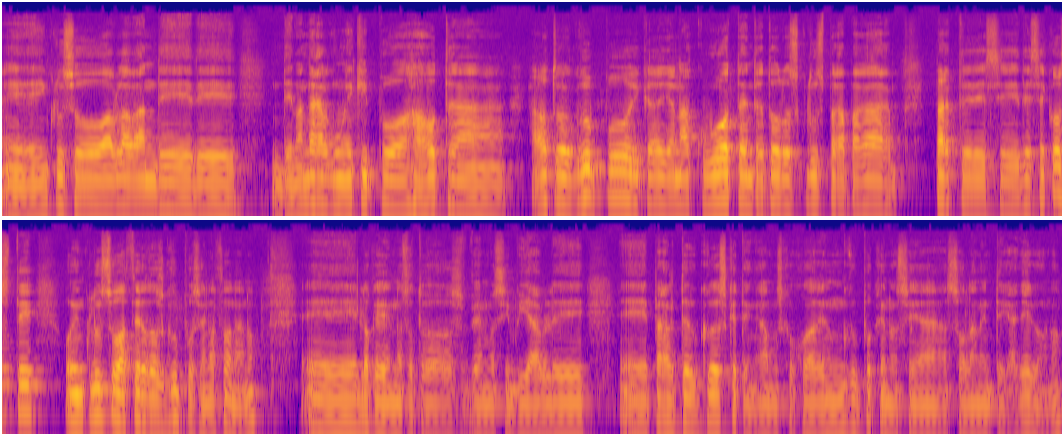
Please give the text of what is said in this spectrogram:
Eh, incluso hablaban de, de, de mandar algún equipo a otra a otro grupo y que haya una cuota entre todos los clubes para pagar parte de ese, de ese coste o incluso hacer dos grupos en la zona. ¿no? Eh, lo que nosotros vemos inviable eh, para el Teucro es que tengamos que jugar en un grupo que no sea solamente gallego. ¿no?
